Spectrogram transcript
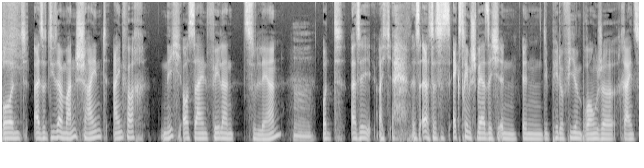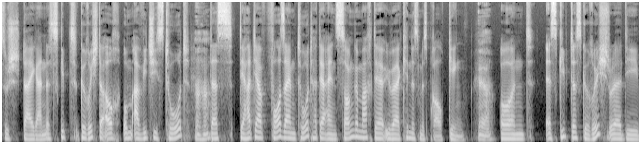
Und also dieser Mann scheint einfach nicht aus seinen Fehlern zu lernen hm. Und also, ich, es, also es ist extrem schwer, sich in, in die pädophilen Branche reinzusteigern. Es gibt Gerüchte auch um Aviciis Tod, Aha. dass der hat ja vor seinem Tod hat er einen Song gemacht, der über Kindesmissbrauch ging. Ja. Und es gibt das Gerücht oder die,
